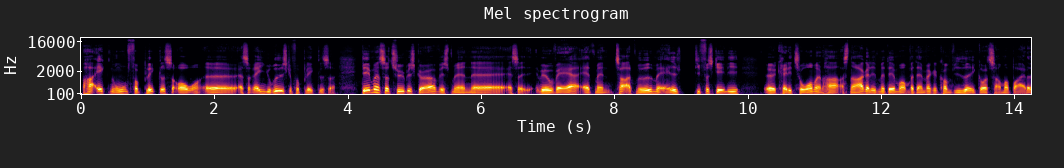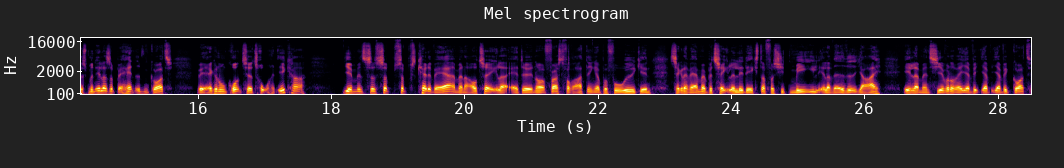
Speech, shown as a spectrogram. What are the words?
og har ikke nogen forpligtelser over, øh, altså rent juridiske forpligtelser. Det man så typisk gør, hvis man, øh, altså vil jo være, at man tager et møde med alle de forskellige øh, kreditorer, man har, og snakker lidt med dem om, hvordan man kan komme videre i et godt samarbejde. Hvis man ellers har behandlet dem godt, hvad jeg ikke har nogen grund til at tro, at han ikke har, jamen så, så, så kan det være, at man aftaler, at øh, når først forretningen er på fod igen, så kan det være, at man betaler lidt ekstra for sit mail, eller hvad ved jeg, eller man siger, hvor du hvad, jeg vil, jeg, jeg, vil godt,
